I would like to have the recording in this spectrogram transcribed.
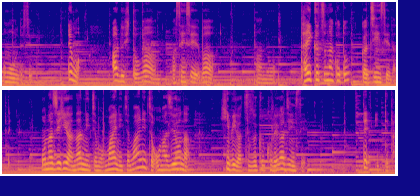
う思うんですよ。でもある人は、まあ、先生はあの退屈なことが人生だって。同じ日は何日も毎日毎日同じような日々が続くこれが人生って言ってた。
